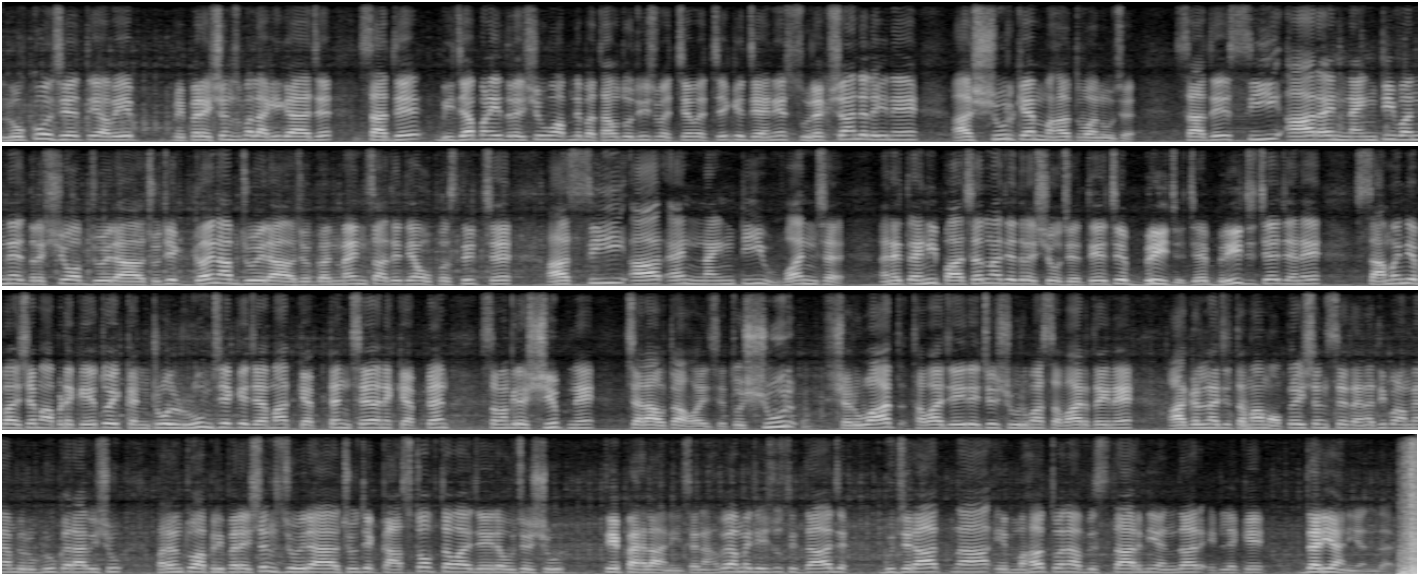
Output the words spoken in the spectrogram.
લોકો છે તે હવે પ્રિપેરેશન્સમાં લાગી ગયા છે. સાથે બીજા પણ એ દ્રશ્યો હું આપને બતાવતો જઈશ વચ્ચે વચ્ચે કે જેને સુરક્ષાને લઈને આ શૂર કેમ મહત્વનું છે. સાથે સી આર એન નાઇન્ટી વનને દ્રશ્યો આપ જોઈ રહ્યા છો. જે ગન આપ જોઈ રહ્યા છો. ગનમેન સાથે ત્યાં ઉપસ્થિત છે. આ C R N ninety one છે. અને તેની પાછળના જે દ્રશ્યો છે, તે છે બ્રિજ. જે બ્રિજ છે, જેને સામાન્ય ભાષામાં આપણે કહીએ તો એક કંટ્રોલ રૂમ છે કે જેમાં કેપ્ટન છે અને કેપ્ટન સમગ્ર શિપને ચલાવતા હોય છે. તો શૂર શરૂઆત થવા જઈ રહી છે, શૂરમાં સવાર થઈને આગળના જે તમામ ઓપરેશન્સ છે, તેનાથી પણ અમે અમને રૂબરૂ કરાવીશું. પરંતુ આ પ્રિપેરેશન્સ જોઈ રહ્યા છો, જે કાસ્ટ ઓફ થવા જઈ રહ્યું છે શૂર, તે પહેલાંની છે. અને હવે અમે જઈશું સીધા જ ગુજરાતના એ મહત્ત્વના વિસ્તારની અંદર, એટલે કે દરિયાની અંદર.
